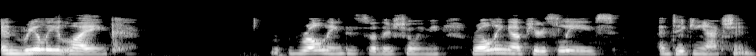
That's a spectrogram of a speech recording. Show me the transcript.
And really like rolling this is what they're showing me rolling up your sleeves and taking action.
